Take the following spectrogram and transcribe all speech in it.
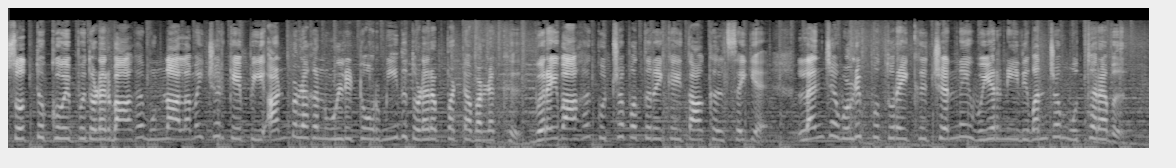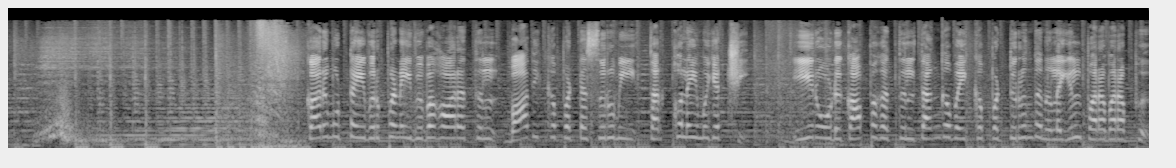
சொத்து குவிப்பு தொடர்பாக முன்னாள் அமைச்சர் கே பி அன்பழகன் உள்ளிட்டோர் மீது தொடரப்பட்ட வழக்கு. விரைவாக குற்றப்பத்திரிகை தாக்கல் செய்ய லஞ்ச ஒழிப்புத்துறைக்கு சென்னை உயர்நீதிமன்றம் உத்தரவு. கருமுட்டை விற்பனை விவகாரத்தில் பாதிக்கப்பட்ட சிறுமி தற்கொலை முயற்சி. ஈரோடு காப்பகத்தில் தங்க வைக்கப்பட்டிருந்த நிலையில் பரபரப்பு.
